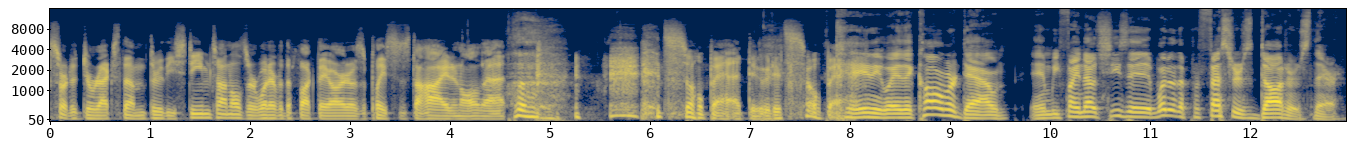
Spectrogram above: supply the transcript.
sort of directs them through these steam tunnels or whatever the fuck they are as places to hide and all that. it's so bad, dude. It's so bad. Okay, anyway, they calm her down, and we find out she's a, one of the professor's daughters there.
